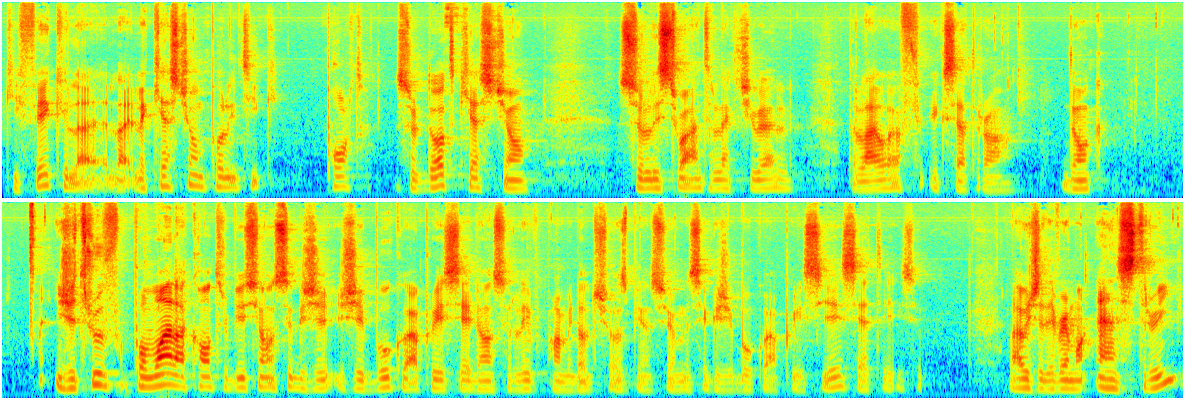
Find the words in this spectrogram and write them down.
qui fait que la, la, question politique porte sur d'autres questions, sur l'histoire intellectuelle, de l'AOF, etc. Donc, je trouve, pour moi, la contribution, ce que j'ai beaucoup apprécié dans ce livre, parmi d'autres choses, bien sûr, mais ce que j'ai beaucoup apprécié, c'était là où j'étais vraiment instruit,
